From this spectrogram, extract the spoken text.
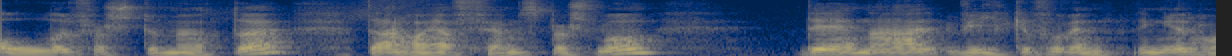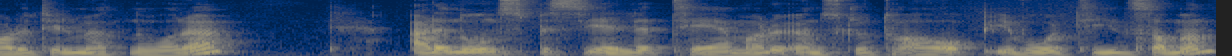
aller første møtet. Der har jeg fem spørsmål. Det ene er hvilke forventninger har du til møtene våre? Er det noen spesielle temaer du ønsker å ta opp i vår tid sammen?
